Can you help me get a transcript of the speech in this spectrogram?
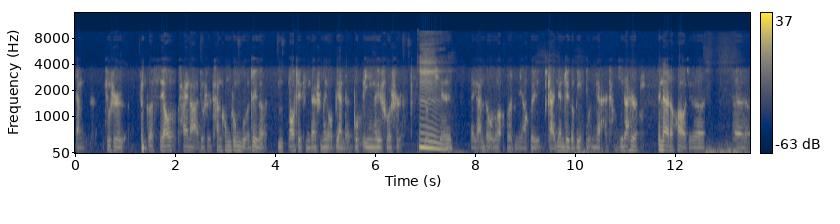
想，就是整个四幺 China 就是看空中国这个 logic 应该是没有变的，不会因为说是有一些。美元走弱或者怎么样会改变这个并不，应该还长期。但是现在的话，我觉得，呃，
